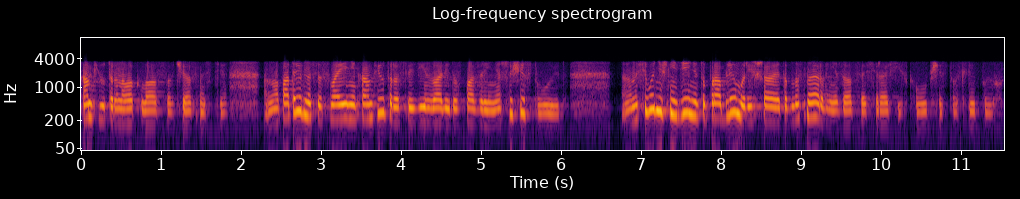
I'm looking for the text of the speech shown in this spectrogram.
компьютерного класса, в частности. Но потребность освоения компьютера среди инвалидов по зрению существует. На сегодняшний день эту проблему решает областная организация Всероссийского общества слепых.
